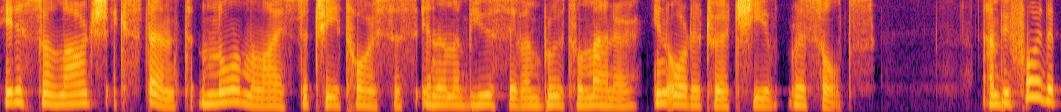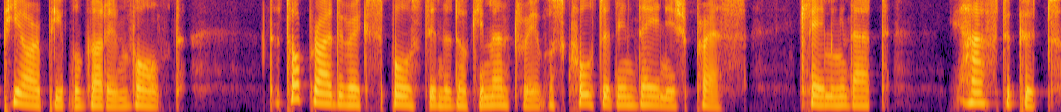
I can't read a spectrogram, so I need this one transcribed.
it is to a large extent normalized to treat horses in an abusive and brutal manner in order to achieve results. And before the PR people got involved, the top rider exposed in the documentary was quoted in Danish press claiming that you have to put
